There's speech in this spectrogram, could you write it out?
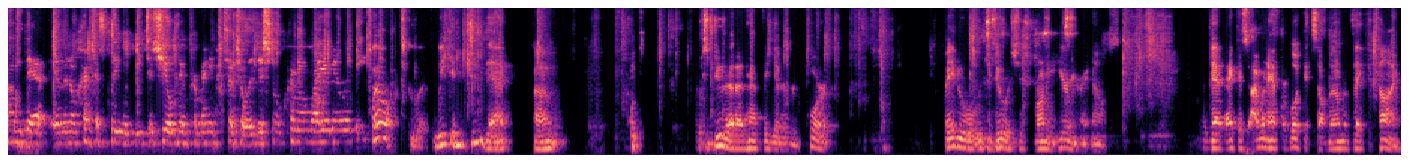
Um, that, and the no contest plea would be to shield him from any potential additional criminal liability. Well, we could do that. Um, to do that, I'd have to get a report. Maybe what we could do is just run a hearing right now. That, because I'm gonna have to look at something, I'm gonna take the time,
